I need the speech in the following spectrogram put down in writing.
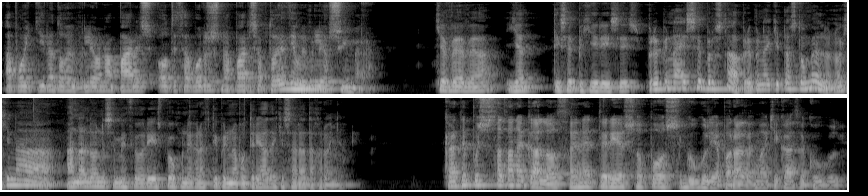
από εκείνο το βιβλίο να πάρεις ό,τι θα μπορούσες να πάρεις από το ίδιο βιβλίο σήμερα. Και βέβαια, για τις επιχειρήσεις πρέπει να είσαι μπροστά, πρέπει να κοιτάς το μέλλον, όχι να αναλώνεσαι με θεωρίες που έχουν γραφτεί πριν από 30 και 40 χρόνια. Κάτι που ίσως θα ήταν καλό θα είναι εταιρείες όπως η Google για παράδειγμα και κάθε Google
